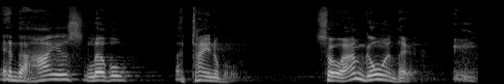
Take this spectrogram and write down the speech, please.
and the highest level attainable. So I'm going there.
